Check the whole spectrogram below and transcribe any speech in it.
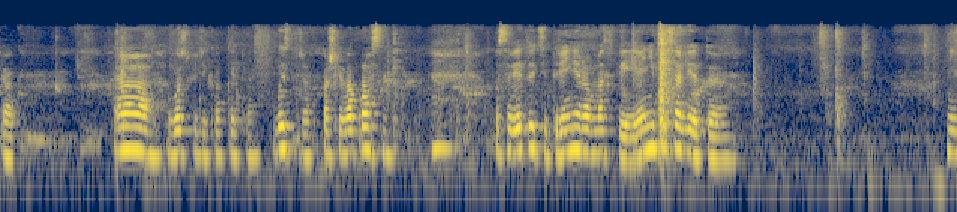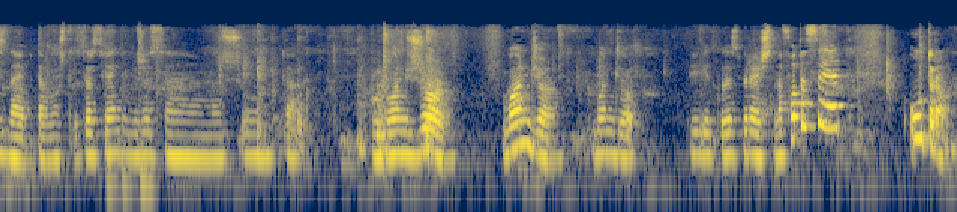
Так. А, господи, как это? Быстро, пошли вопросы. Посоветуйте тренера в Москве. Я не посоветую. Не знаю, потому что здравствуйте, пожалуйста, машу. Так. Бонжор. Бонжор. Бонжор. Привет, куда собираешься? На фотосет. Утром.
